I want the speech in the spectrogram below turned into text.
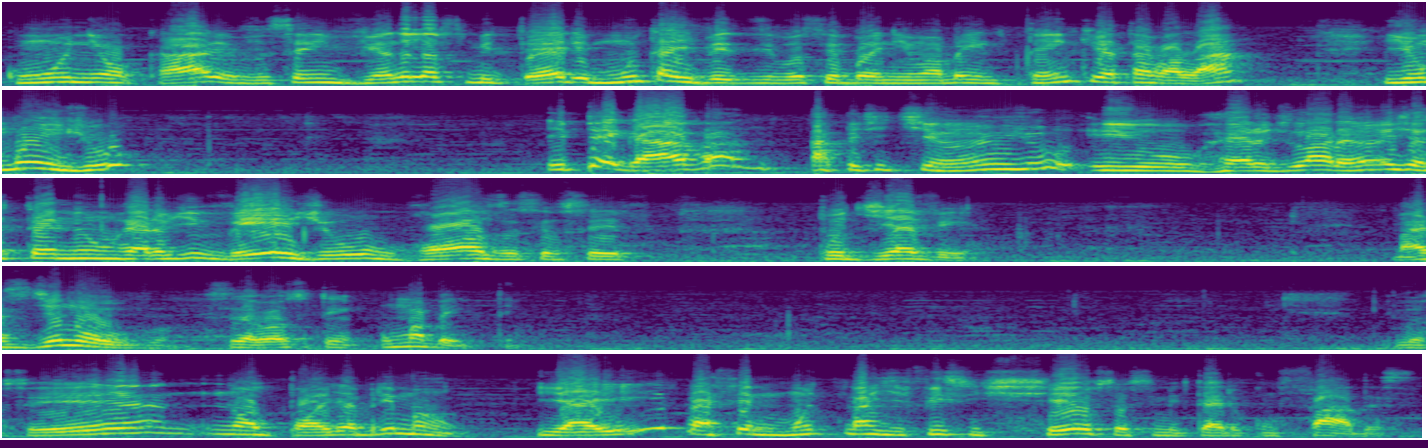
com o Niocario, você enviando ela ao cemitério, muitas vezes você bania uma Benten que já estava lá, e o Manju, e pegava a Petite Anjo e o Hero de laranja, até mesmo o Hero de verde ou rosa, se você podia ver. Mas, de novo, esse negócio tem uma Benten. Você não pode abrir mão. E aí vai ser muito mais difícil encher o seu cemitério com fadas.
